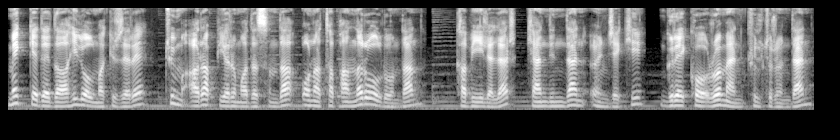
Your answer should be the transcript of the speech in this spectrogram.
Mekke'de dahil olmak üzere tüm Arap Yarımadası'nda ona tapanlar olduğundan kabileler kendinden önceki Greko-Romen kültüründen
